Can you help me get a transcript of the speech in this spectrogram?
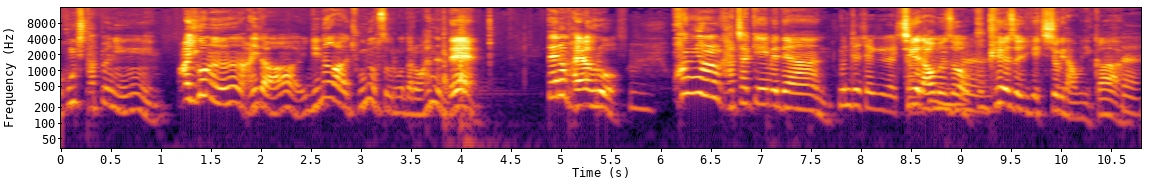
공식 답변이 아 이거는 아니다 니네가 운이 없어 그런 거다라고 했는데 때는 바야흐로 음. 확률 가차 게임에 대한 문제 제기가. 지적이 나오면서 음. 국회에서 이게 지적이 나오니까 네.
